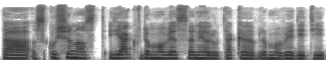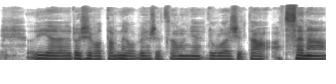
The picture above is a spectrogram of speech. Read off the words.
ta zkušenost jak v domově seniorů, tak v domově dětí je do života neuvěřitelně důležitá a cená.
